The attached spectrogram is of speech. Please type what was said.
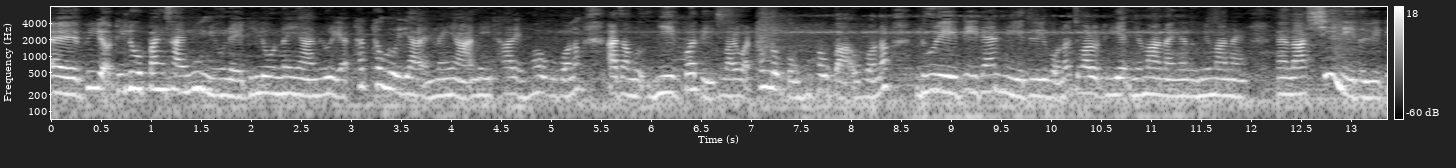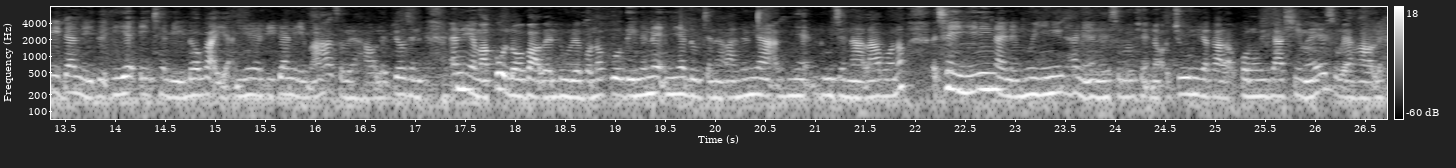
အဲပြီးတော့ဒီလိုပိုင်ဆိုင်မှုမျိုးနဲ့ဒီလိုနေရာမျိုးတွေကထပ်ထုတ်လို့ရတဲ့နေရာအနေထားတွေမဟုတ်ဘူးပေါ့နော်အားကြောင့်မို့မြေကွက်တွေကျမတို့ကထုတ်လုပ်ပုံမဟုတ်ပါဘူးပေါ့နော်လူတွေတည်တန်းနေတွေပေါ့နော်ကျမတို့ဒီရဲ့မြန်မာနိုင်ငံသူမြန်မာနိုင်ငံသားရှိနေတွေတည်တန်းနေတွေဒီရဲ့အိမ်ချင်ပြည်လောကကြီးအမြဲတည်တန်းနေမှာဆိုတဲ့ဟာကိုလည်းပြောချင်တယ်အဲ့နေရာမှာကိုယ့်လောဘပဲလူတယ်ပေါ့နော်ကိုယ်ဒီနည်းနည်းအမျက်လူချင်တာလားများများအမျက်လူချင်တာလားပေါ့နော်အချိန်ရင်းနှီးနိုင်တယ်ငွေရင်းနှီးထိုင်နေတယ်ဆိုလို့ရှိရင်တော့အကျိုးမြတ်ကတော့အကုန်လုံးရရှိမယ်ဆိုတဲ့ဟာကိုလည်း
